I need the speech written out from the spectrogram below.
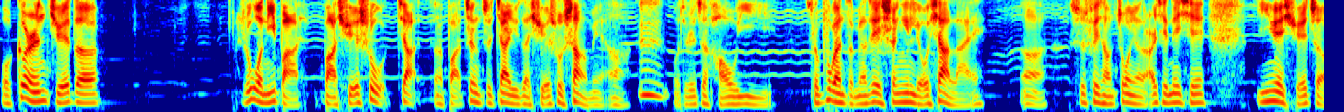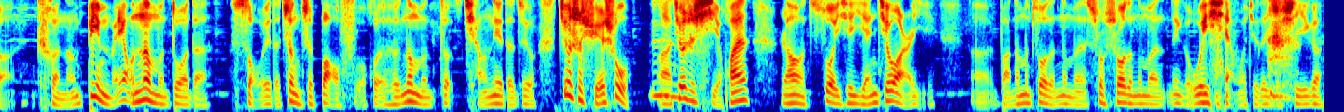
我个人觉得。如果你把把学术驾呃把政治驾驭在学术上面啊，嗯我觉得这毫无意义。所以不管怎么样，这些声音留下来啊、是非常重要的。而且那些音乐学者可能并没有那么多的所谓的政治抱负，或者说那么多强烈的这种，就是学术啊、嗯就是喜欢，然后做一些研究而已。呃，把他们做的那么说说的那么那个危险，我觉得也是一个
